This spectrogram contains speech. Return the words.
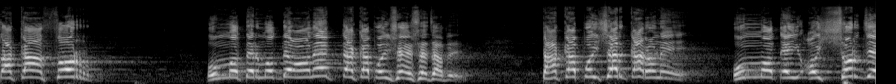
তাকাসর। উম্মতের মধ্যে অনেক টাকা পয়সা এসে যাবে। টাকা পয়সার কারণে উম্মত এই ঐশ্বর্যে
